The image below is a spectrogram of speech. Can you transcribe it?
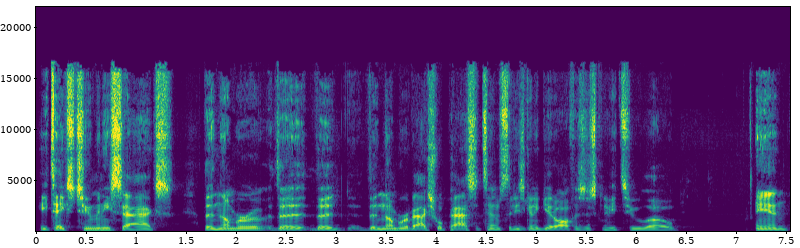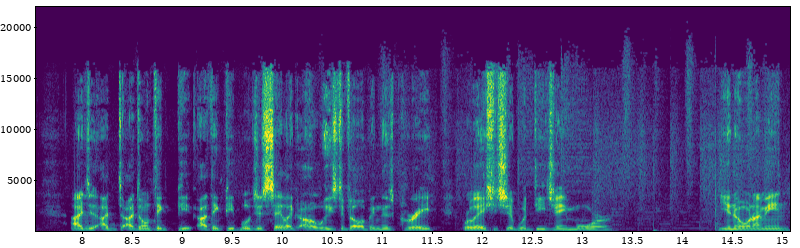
He takes too many sacks. The number of the the the number of actual pass attempts that he's going to get off is just going to be too low. And I, I, I don't think pe- I think people just say like, oh, he's developing this great relationship with DJ Moore. You know what I mean?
